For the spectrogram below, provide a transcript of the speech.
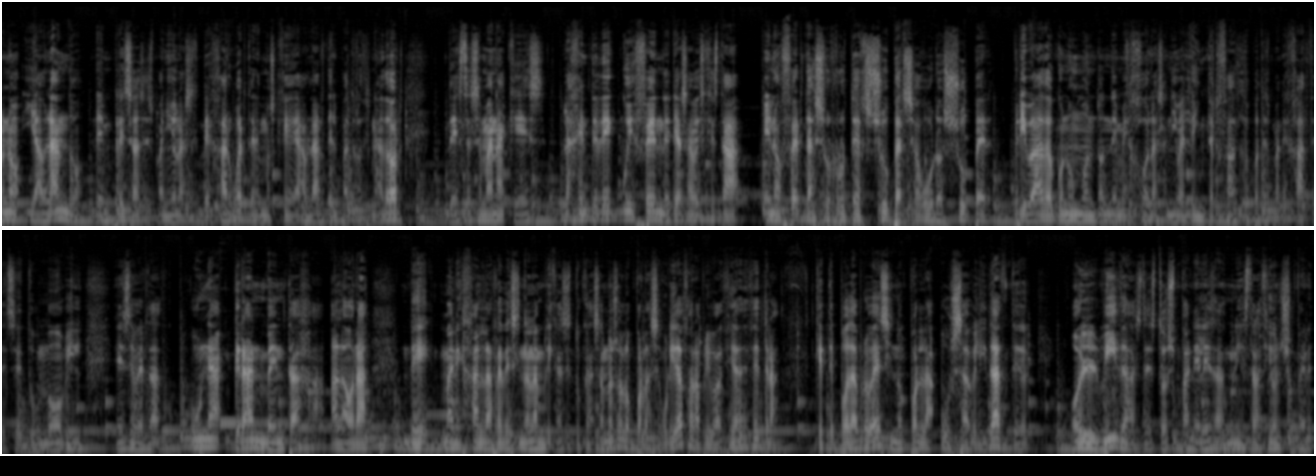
Bueno, y hablando de empresas españolas de hardware, tenemos que hablar del patrocinador de esta semana, que es la gente de Wifender. Ya sabéis que está en oferta su router súper seguro, súper privado, con un montón de mejoras a nivel de interfaz. Lo puedes manejar desde tu móvil. Es de verdad una gran ventaja a la hora de manejar las redes inalámbricas de tu casa. No solo por la seguridad o la privacidad, etcétera, que te pueda proveer, sino por la usabilidad. Te olvidas de estos paneles de administración súper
